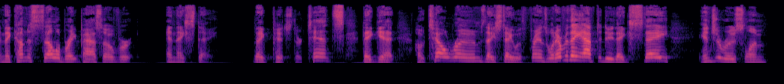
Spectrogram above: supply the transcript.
and they come to celebrate Passover and they stay. They pitch their tents, they get hotel rooms, they stay with friends, whatever they have to do, they stay in Jerusalem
